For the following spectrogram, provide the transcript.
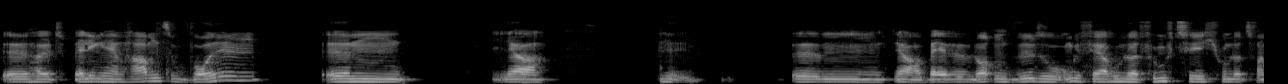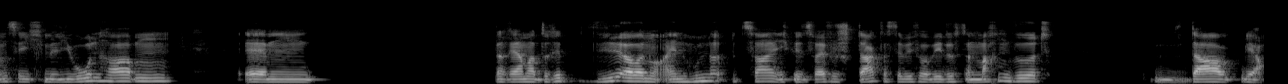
äh, halt Bellingham haben zu wollen. Ähm, ja. Ähm, ja, Dortmund will so ungefähr 150, 120 Millionen haben. Ähm, Real Madrid will aber nur 100 bezahlen. Ich bezweifle stark, dass der BVB das dann machen wird. Da, ja,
